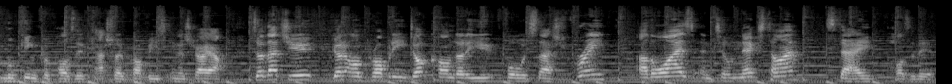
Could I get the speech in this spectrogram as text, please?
looking for positive cash flow properties in Australia. So that's you. Go to onproperty.com.au forward slash free. Otherwise, until next time, stay positive.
